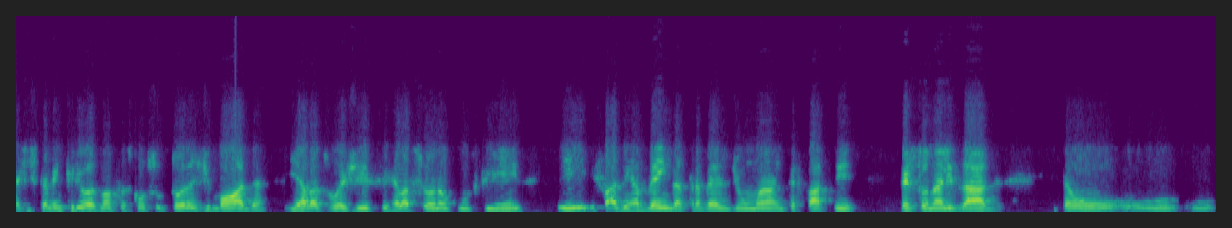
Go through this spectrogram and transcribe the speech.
A gente também criou as nossas consultoras de moda e elas hoje se relacionam com os clientes e, e fazem a venda através de uma interface personalizada. Então, o,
